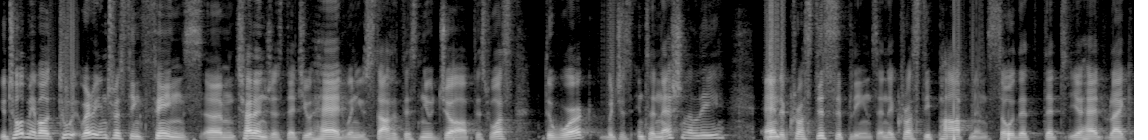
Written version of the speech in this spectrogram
You told me about two very interesting things, um, challenges that you had when you started this new job. This was the work which is internationally and across disciplines and across departments so that, that you had like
